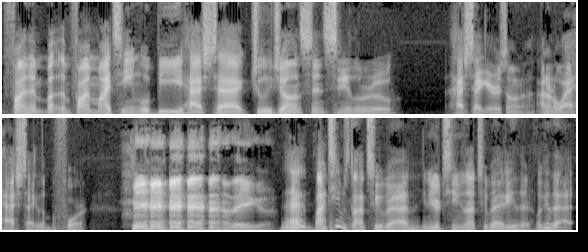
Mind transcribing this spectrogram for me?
Fine. Then, then fine. My team will be hashtag Julie Johnston, Sydney Leroux, hashtag Arizona. I don't know why I hashtagged them before. there you go. my team's not too bad, and your team's not too bad either. Look at that.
